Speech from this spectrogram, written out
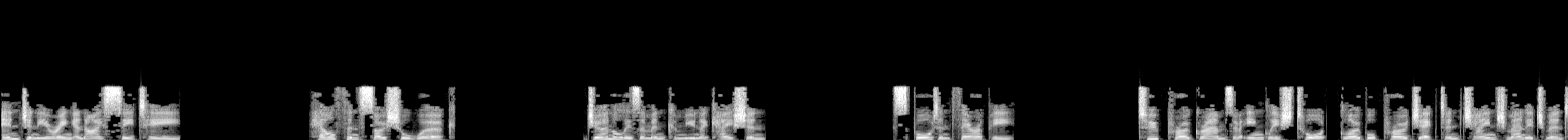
Engineering and ICT Health and Social Work. Journalism and Communication. Sport and Therapy. Two programs are English taught, Global Project and Change Management,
